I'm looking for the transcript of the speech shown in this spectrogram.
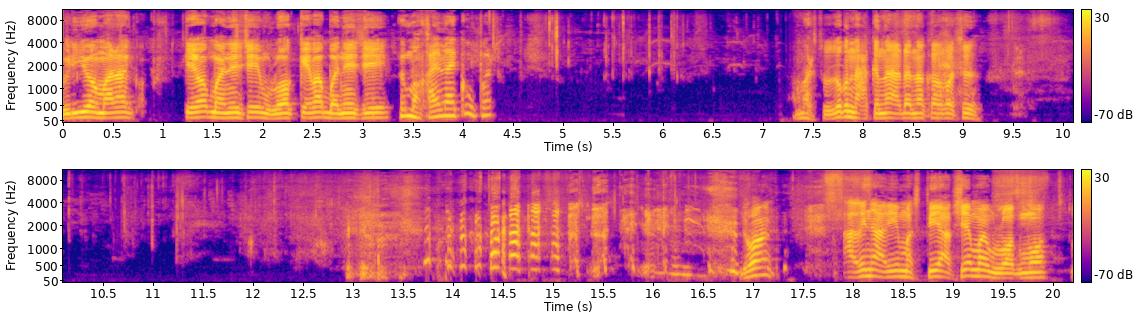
વીડિયો અમારા કેવા બને છે વ્લોગ કેવા બને છે. મકાઈ લાઈક ઉપર? અમારે શું તો નાકના આડા ન કરવા છે જો આવીને આવી મસ્તી આપશે અમારા વ્લોગમાં. તો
